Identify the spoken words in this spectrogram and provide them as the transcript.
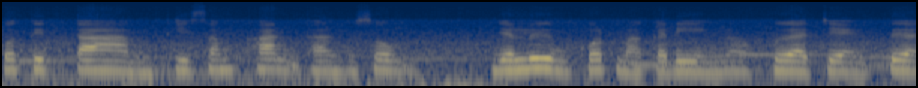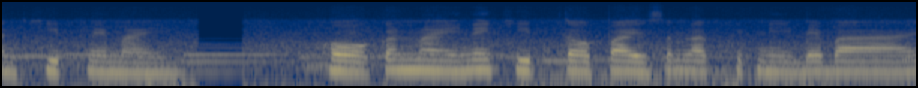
กดติดตามที่สำคัญท่านผู้ชมอย่าลืมกดหมากระดิ่งเนาะเพื่อแจ้งเตือนคลิปใหม่ๆขอกันใหม่ในคลิปต่อไปสำหรับคลิปนี้บ๊ายบาย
